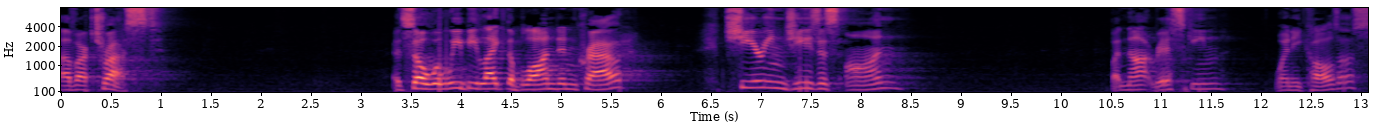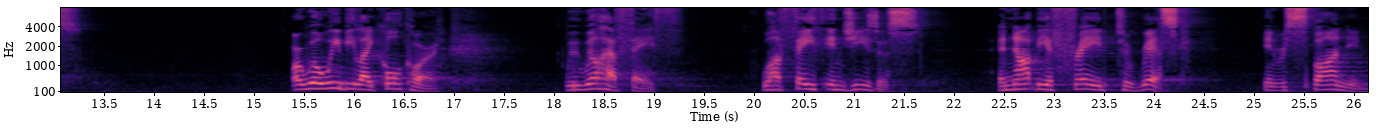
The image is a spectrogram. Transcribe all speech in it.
of our trust. And so, will we be like the Blondin crowd, cheering Jesus on, but not risking when he calls us? Or will we be like Colcord? We will have faith. We'll have faith in Jesus and not be afraid to risk in responding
